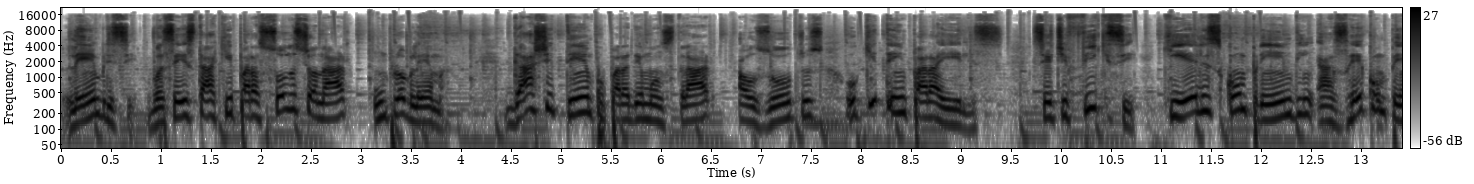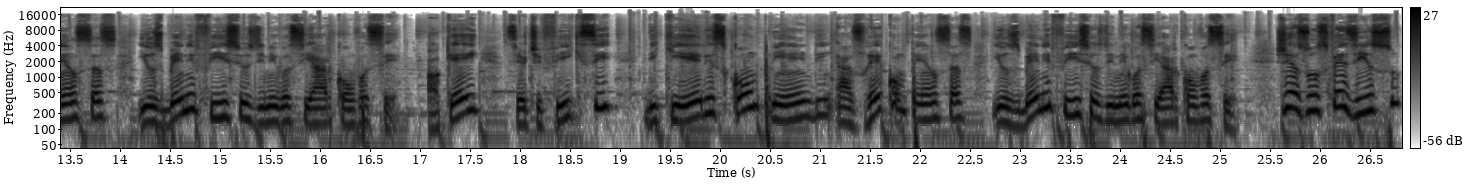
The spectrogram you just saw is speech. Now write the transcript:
Lembre-se, você está aqui para solucionar um problema. Gaste tempo para demonstrar aos outros o que tem para eles. Certifique-se que eles compreendem as recompensas e os benefícios de negociar com você. Ok? Certifique-se de que eles compreendem as recompensas e os benefícios de negociar com você. Jesus fez isso,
